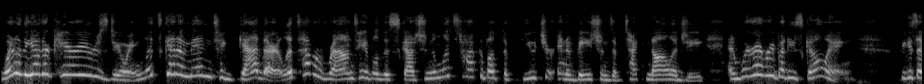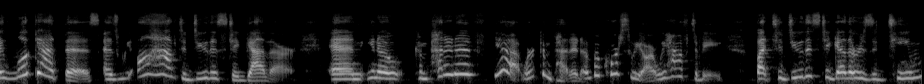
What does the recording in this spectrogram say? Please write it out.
What are the other carriers doing? Let's get them in together. Let's have a roundtable discussion and let's talk about the future innovations of technology and where everybody's going because I look at this as we all have to do this together. And, you know, competitive, yeah, we're competitive. Of course we are. We have to be. But to do this together as a team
